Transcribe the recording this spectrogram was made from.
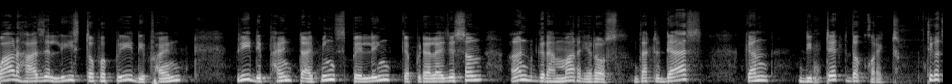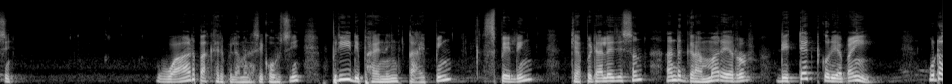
word has a list of a predefined predefined typing, spelling, capitalization and grammar errors that dash can detect the correct. ঠিক ଅଛି ওয়ার্ড ପାଖରେ ପିଲାମାନେ ସେ କହୁଛି predefining typing spelling capitalization and grammar error detect କରିବା ପାଇଁ ଗୋଟେ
